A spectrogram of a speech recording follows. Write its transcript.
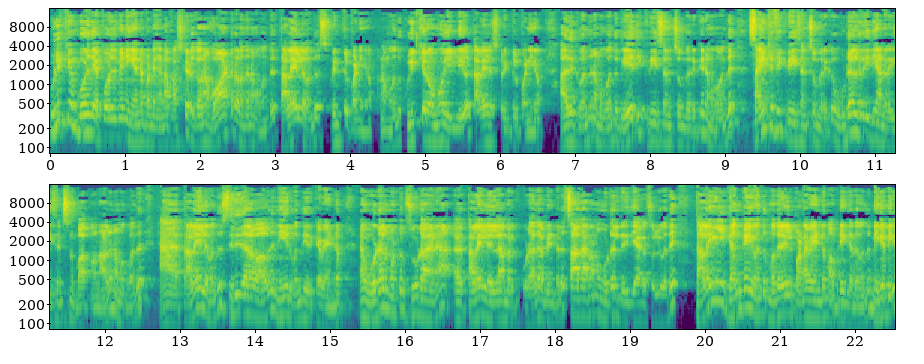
குளிக்கும் பொழுது எப்பொழுதுமே நீங்க என்ன பண்ணுங்கன்னா ஃபர்ஸ்ட் எடுத்தோம்னா வாட்டர் வந்து நம்ம வந்து தலையில வந்து ஸ்ப்ரிங்கிள் பண்ணிக்கிறோம் நம்ம வந்து குளிக்கிறோமோ இல்லையோ தலையில ஸ்ப்ரிங்கிள் பண்ணிக்கிறோம் அதுக்கு வந்து நமக்கு வந்து வேதிக் ரீசன்ஸும் இருக்கு நமக்கு வந்து சயின்டிபிக் ரீசன்ஸும் இருக்கு உடல் ரீதியான ரீசன்ஸ்னு பார்த்தோம்னாலும் நமக்கு வந்து தலையில வந்து சிறிதளவாவது நீர் வந்து இருக்க வேண்டும். உடல் மட்டும் சூடான தலையில இல்லாம இருக்கக்கூடாது அப்படின்றது சாதாரண உடல் ரீதியாக சொல்லுவது. தலையில் கங்கை வந்து முதலில் பட வேண்டும் அப்படிங்கிறது வந்து மிக மிக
